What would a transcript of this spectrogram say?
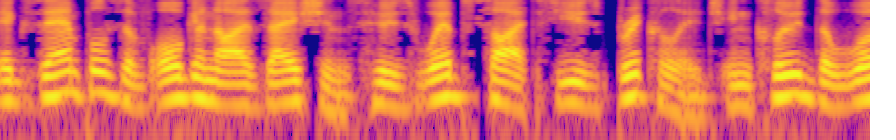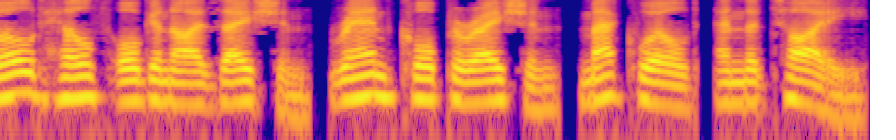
Examples of organizations whose websites use Bricolage include the World Health Organization, RAND Corporation, Macworld, and the TIE.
